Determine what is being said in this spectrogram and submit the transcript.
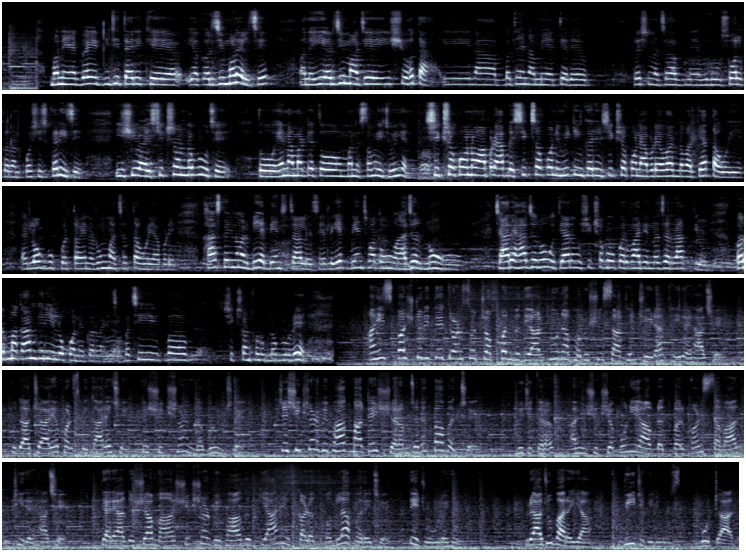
મને ગઈ બીજી તારીખે એક અરજી મળેલ છે અને એ અરજીમાં જે ઇસ્યુ હતા એના બધાના મેં અત્યારે પ્રશ્ન જવાબ ને બધું સોલ્વ કરવાની કોશિશ કરી છે. એ સિવાય શિક્ષણ નબળું છે, તો એના માટે તો મને સમય જોઈએ ને. શિક્ષકોનો આપણે આપણે શિક્ષકોની મિટિંગ કરીને શિક્ષકોને આપણે અવારનવાર કહેતા હોઈએ લોગબુક ભરતા હોય, એના રૂમમાં જતા હોઈએ આપણે. ખાસ કરીને અમારે બે બેન્ચ ચાલે છે, એટલે એક બેન્ચમાં તો હું હાજર ન હોઉં. જ્યારે હાજર હોઉં ત્યારે હું શિક્ષકો ઉપર મારી નજર રાખતી હોય. વર્ગમાં કામગીરી એ લોકોને કરવાની છે. પછી શિક્ષણ થોડુંક નબળું રહે. અહીં સ્પષ્ટ રીતે ત્રણસો ચોપન વિદ્યાર્થીઓના ભવિષ્ય સાથે ચેડા થઈ રહ્યા છે. ખુદાચાર્ય પણ સ્વીકારે છે કે શિક્ષણ નબળું છે, જે શિક્ષણ વિભાગ માટે શરમજનક બાબત છે. બીજી તરફ, અહીં શિક્ષકોની આવડત પર પણ સવાલ ઉઠી રહ્યા છે. ત્યારે આ દિશામાં શિક્ષણ વિભાગ ક્યારે કડક પગલાં ભરે છે તે જોવું રહ્યું. Raju Baraiya VTV news Botad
